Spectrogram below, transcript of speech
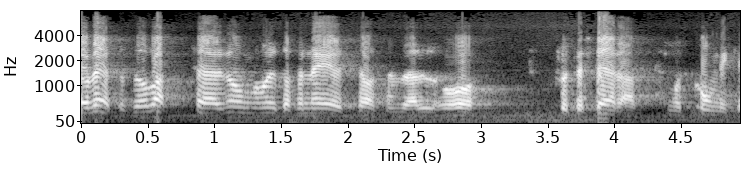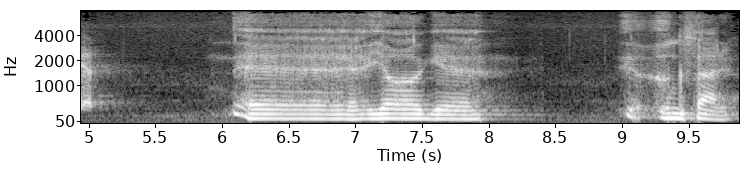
Jag vet att du har varit här någon gång utanför Nöjesteatern väl och protesterat mot komiker. Eh, jag, eh, ungefär.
